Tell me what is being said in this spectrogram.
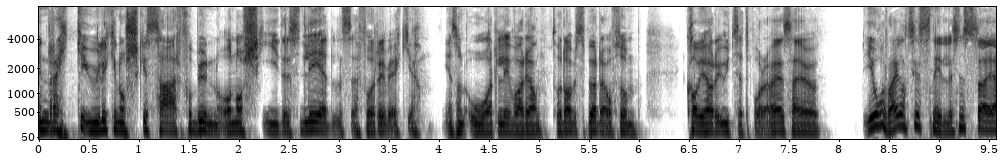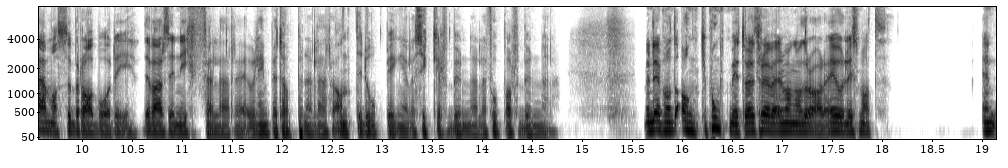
en rekke ulike norske særforbund og norsk idrettsledelse forrige uke. I en sånn årlig variant. og Da spør jeg ofte om hva vi har å utsette på det. og jeg sier jo i år var jeg ganske snill. Jeg syns jeg gjør masse bra både i det være seg NIF eller Olympiatoppen eller Antidoping eller Sykkelforbundet eller Fotballforbundet. Eller. Men det er på en måte ankepunktet mitt, og jeg tror jeg veldig mange drar, er jo liksom at en,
